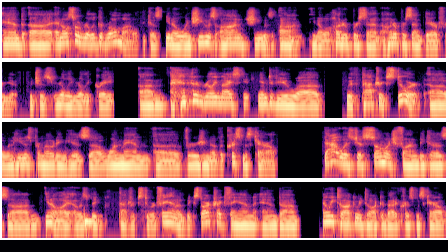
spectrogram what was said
and uh, and also a really good role model because you know when she was on, she was on, you know, 100 percent, 100 percent there for you, which is really really great. Um, I had a really nice interview uh, with Patrick Stewart uh, when he was promoting his uh, one man uh, version of A Christmas Carol. That was just so much fun because um, you know I, I, was a big Patrick Stewart fan, I was a big Star Trek fan, and um, and we talked and we talked about A Christmas Carol.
